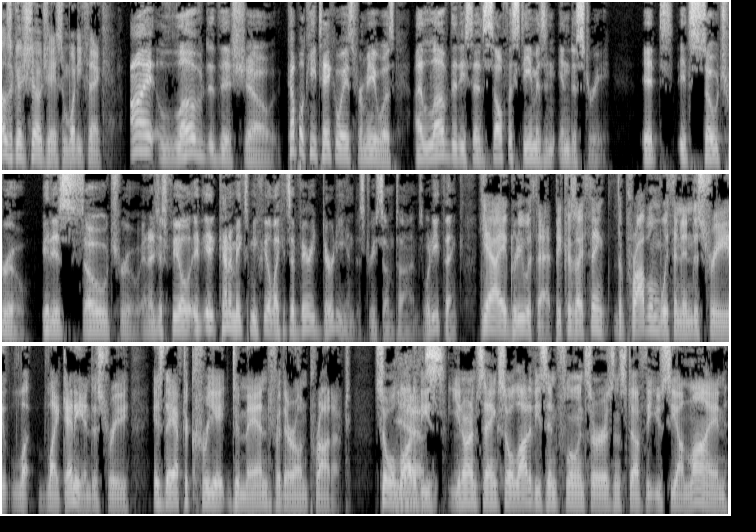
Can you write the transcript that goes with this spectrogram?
That was a good show, Jason. What do you think? I loved this show. A couple key takeaways for me was I loved that he said self-esteem is an industry. It's it's so true. It is so true. And I just feel it, it kind of makes me feel like it's a very dirty industry sometimes. What do you think? Yeah, I agree with that because I think the problem with an industry like any industry is they have to create demand for their own product. So a yes. lot of these, you know what I'm saying? So a lot of these influencers and stuff that you see online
